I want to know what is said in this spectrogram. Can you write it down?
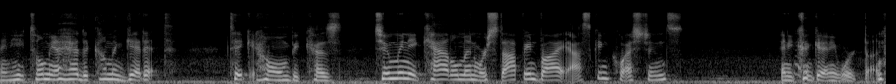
And he told me I had to come and get it, take it home, because too many cattlemen were stopping by asking questions, and he couldn't get any work done.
